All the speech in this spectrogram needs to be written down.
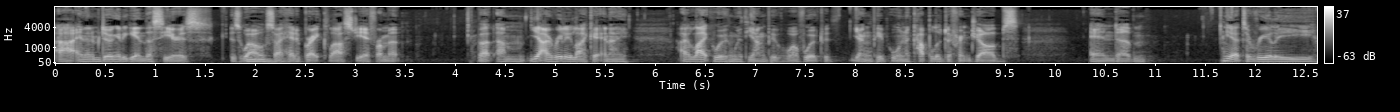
uh, and then I'm doing it again this year as as well. So I had a break last year from it. But um, yeah, I really like it, and I I like working with young people. I've worked with young people in a couple of different jobs, and um, yeah, it's a really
